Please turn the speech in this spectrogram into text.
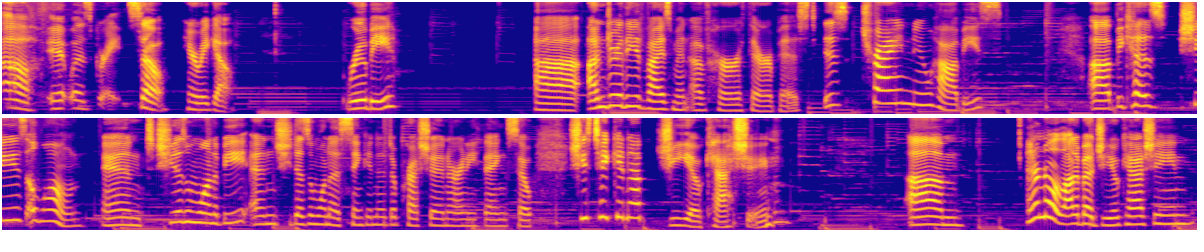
Oh, it was great. So here we go. Ruby, uh, under the advisement of her therapist, is trying new hobbies uh, because she's alone and she doesn't want to be, and she doesn't want to sink into depression or anything. So she's taken up geocaching. Um, I don't know a lot about geocaching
